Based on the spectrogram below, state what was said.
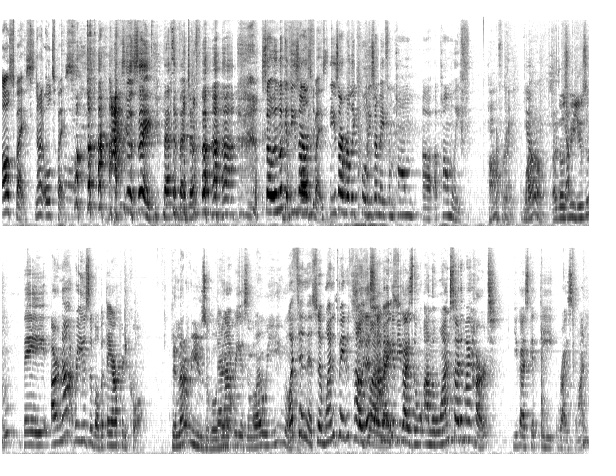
Allspice, not Old Spice. I was gonna say, that's inventive. So, and look at, these are, Allspice. these are really cool, these are made from palm, uh, a palm leaf. Palm Pomfret. Wow. Are those Yep. reusable? They are not reusable, but they are pretty cool. They're not reusable. They're then- not reusable. Then why are we eating them? What's in this? So one is made with cauliflower So cauliflower this, I'm gonna rice. give you guys the, on the one side of my heart, you guys get the rice one.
